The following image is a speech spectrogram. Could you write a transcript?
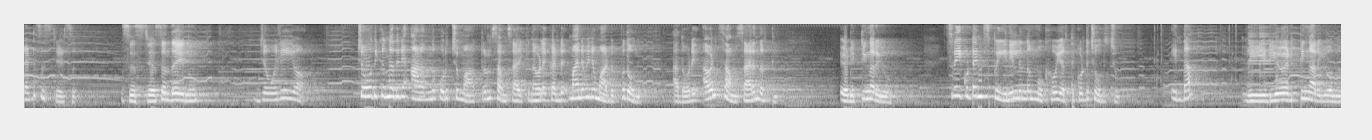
രണ്ട് സിസ്റ്റേഴ്സ്. സിസ്റ്റേഴ്സ് എന്ത് ചെയ്യുന്നു? ജോലി ചെയ്യുക ചോദിക്കുന്നതിന് അളന്നു കുറിച്ച് മാത്രം സംസാരിക്കുന്നവളെ കണ്ട് മനുവിന് മടുപ്പ് തോന്നി. അതോടെ അവൻ സംസാരം നിർത്തി. എഡിറ്റിംഗ് അറിയോ? ശ്രീകുട്ടൻ സ്ക്രീനിൽ നിന്നും മുഖം ഉയർത്തിക്കൊണ്ട് ചോദിച്ചു. എന്താ? വീഡിയോ എഡിറ്റിംഗ് അറിയുമെന്ന്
